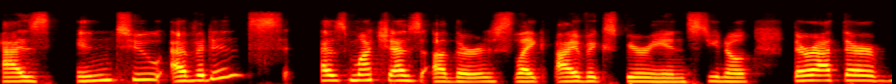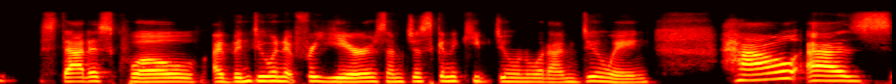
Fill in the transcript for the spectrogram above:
as into evidence as much as others like i've experienced you know they're at their status quo. I've been doing it for years. I'm just going to keep doing what I'm doing. How, as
